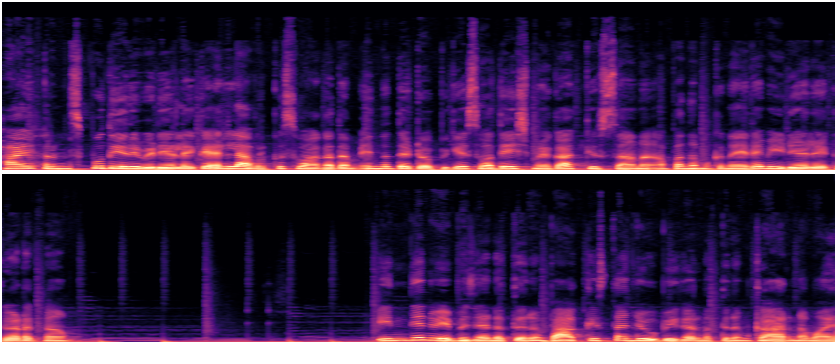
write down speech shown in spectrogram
ഹായ് ഫ്രണ്ട്സ് പുതിയൊരു വീഡിയോയിലേക്ക് എല്ലാവർക്കും സ്വാഗതം. ഇന്നത്തെ ടോപ്പിക്ക് സ്വദേശ് മെഗാ ആണ്. അപ്പം നമുക്ക് നേരെ വീഡിയോയിലേക്ക് കിടക്കാം. ഇന്ത്യൻ വിഭജനത്തിനും പാകിസ്ഥാൻ രൂപീകരണത്തിനും കാരണമായ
